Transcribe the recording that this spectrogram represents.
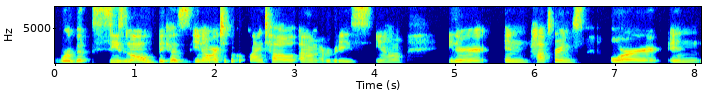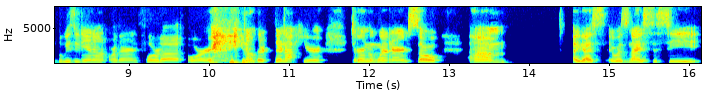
we're a bit seasonal because you know our typical clientele um, everybody's you know either in hot springs or in louisiana or they're in florida or you know they're, they're not here during the winter. So um i guess it was nice to see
